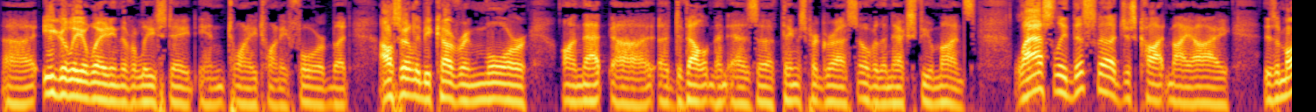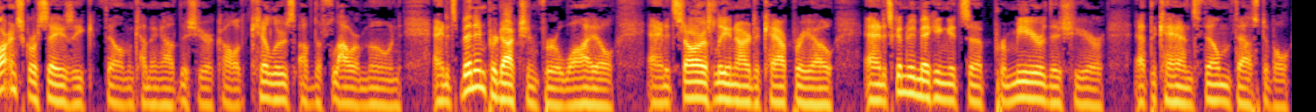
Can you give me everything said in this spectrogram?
uh, eagerly awaiting the release date in 2024. But I'll certainly be covering more on that uh, uh, development as uh, things progress over the next few months. Lastly, this uh, just caught my eye. There's a Martin Scorsese film coming out this year called Killers of the Flower Moon, and it's been in production for a while, and it stars Leonardo DiCaprio, and it's going to be making its uh, premiere this year at the Cannes Film Festival.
